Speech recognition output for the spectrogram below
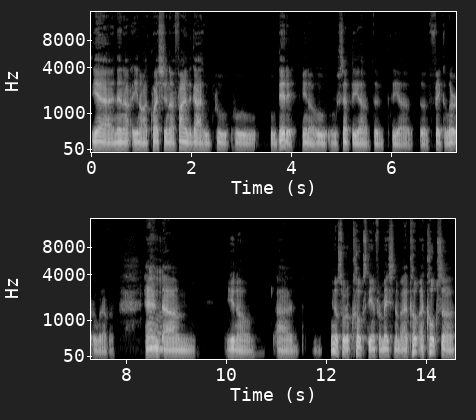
yeah and then I, you know I question I find the guy who who who who did it you know who who sent the uh, the the uh, the fake alert or whatever and mm-hmm. um, you know, uh, you know, sort of coax the information about, I, co- I coax a,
